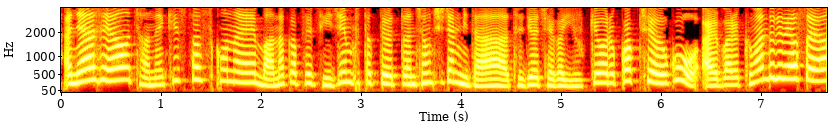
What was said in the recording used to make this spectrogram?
안녕하세요. 저는 키스팝스 코너에 만화카페 BGM 부탁드렸던 청취자입니다. 드디어 제가 6개월을 꽉 채우고 알바를 그만두게 되었어요.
